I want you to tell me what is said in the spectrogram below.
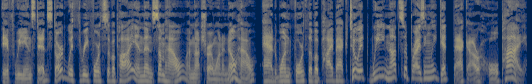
If we instead start with three fourths of a pie and then somehow, I'm not sure I want to know how, add one fourth of a pie back to it, we not surprisingly get back our whole pie.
